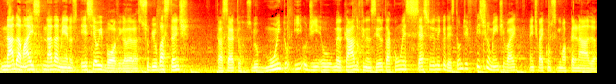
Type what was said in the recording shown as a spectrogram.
nada mais, nada menos. Esse é o Ibov, galera. Subiu bastante, tá certo? Subiu muito e o, o mercado financeiro está com excesso de liquidez. Então dificilmente vai, a gente vai conseguir uma pernada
